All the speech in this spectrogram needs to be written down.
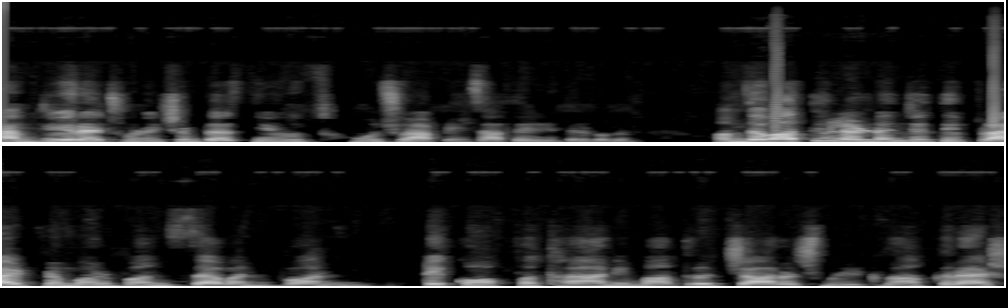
આપ જોઈ રહ્યા છો નેશન પ્લસ ન્યૂઝ. હું છું આપની સાથે હેતલ વગર અમદાવાદથી લંડન જતી flight number one seven one take off થયાની માત્ર ચાર જ મિનિટમાં ક્રેશ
